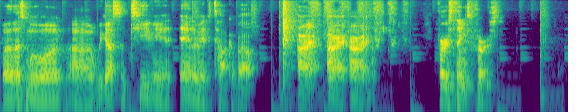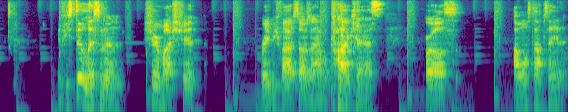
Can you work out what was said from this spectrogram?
But let's move on. Uh, we got some TV and anime to talk about. All right, all right, all right. First things first. If you're still listening, share my shit. Rate me five stars on Apple Podcasts, or else I won't stop saying it.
